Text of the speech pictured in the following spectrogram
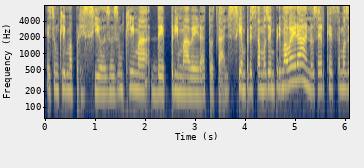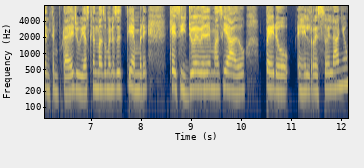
es un clima precioso, es un clima de primavera total. Siempre estamos en primavera, a no ser que estemos en temporada de lluvias, que es más o menos septiembre, que sí llueve demasiado, pero el resto del año,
